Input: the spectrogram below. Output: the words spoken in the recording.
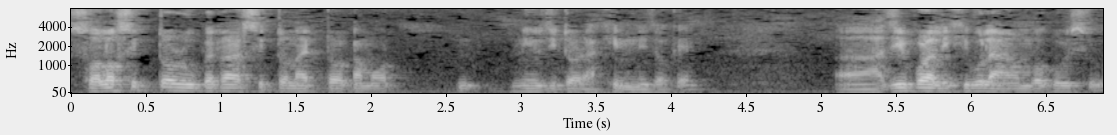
চলচ্চিত্ৰ ৰূপ এটাৰ চিত্ৰনাট্যৰ কামত নিয়োজিত ৰাখিম নিজকে। আজিৰ পৰা লিখিবলৈ আৰম্ভ কৰিছোঁ।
